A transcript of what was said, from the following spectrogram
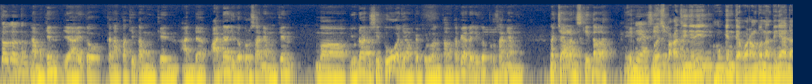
tuh tuh tuh. Nah mungkin ya itu kenapa kita mungkin ada ada juga perusahaan yang mungkin yaudah di situ aja sampai puluhan tahun, tapi ada juga perusahaan yang nge-challenge kita lah. Iya. sini. Gue sepakat sih. Jadi mungkin tiap orang tuh nantinya ada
